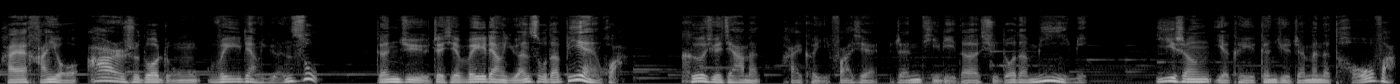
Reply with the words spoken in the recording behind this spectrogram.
还含有二十多种微量元素。根据这些微量元素的变化，科学家们还可以发现人体里的许多的秘密，医生也可以根据人们的头发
